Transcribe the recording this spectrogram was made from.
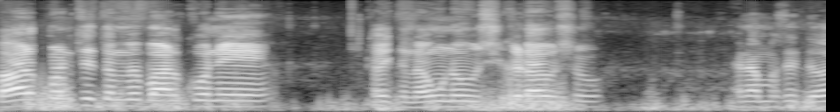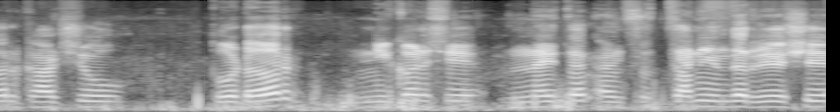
બાળપણથી તમે બાળકોને કંઈક નવું નવું શીખડાવશો. એનામાંથી ડર કાઢશો તો ડર નીકળશે, નહીંતર અંધશ્રદ્ધાની અંદર રહેશે.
